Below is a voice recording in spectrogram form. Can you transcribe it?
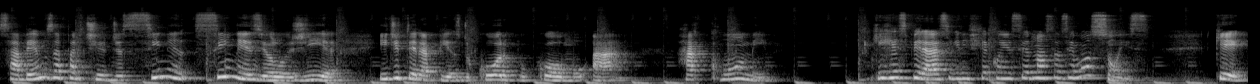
Sabemos a partir de cine cinesiologia e de terapias do corpo, como a Hakomi, que respirar significa conhecer nossas emoções, que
